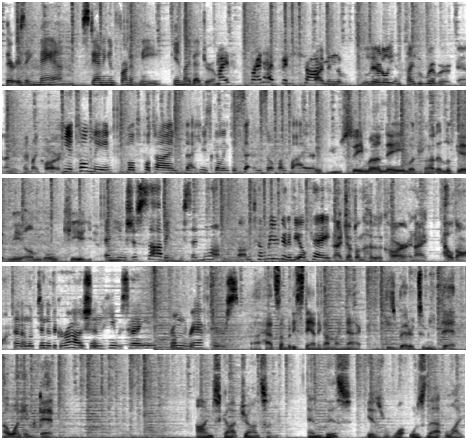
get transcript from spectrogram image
There is a man standing in front of me in my bedroom. My friend has been shot. I'm in the literally inside the river and I'm inside my car. He had told me multiple times that he was going to set himself on fire. If you say my name or try to look at me, I'm gonna kill you. And he was just sobbing. He said, Mom, Mom, tell me you're going to be okay. And I jumped on the hood of the car and I held on. And I looked into the garage and he was hanging from the rafters. I had somebody standing on my neck. He's better to me dead. I want him dead. I'm Scott Johnson, and this is What Was That Like?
